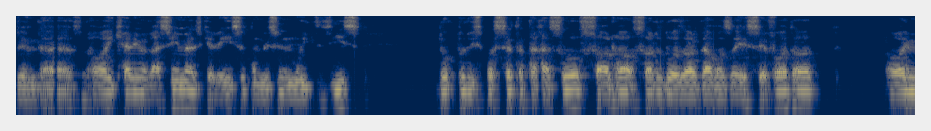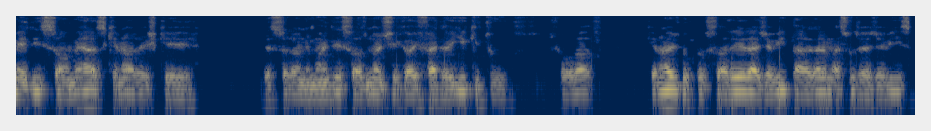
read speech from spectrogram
زنده است. آقای کریم قسیم است که رئیس کمیسیون محیط زیست. دکتریست با سه تا تخصص سالها سال 2012 استعفا داد. آقای مهدی سامه هست کنارش که به اصطلاح نماینده سازمان چریکای فدایی که تو شورا کنارش دکتر صالح رجوی برادر مسعود رجوی است.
